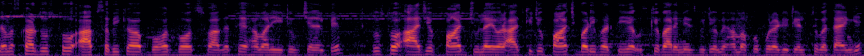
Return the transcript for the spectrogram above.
नमस्कार दोस्तों, आप सभी का बहुत बहुत स्वागत है हमारे यूट्यूब चैनल पे। दोस्तों, आज है पाँच जुलाई और आज की जो पाँच बड़ी भर्ती है, उसके बारे में इस वीडियो में हम आपको पूरा डिटेल्स में बताएँगे।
